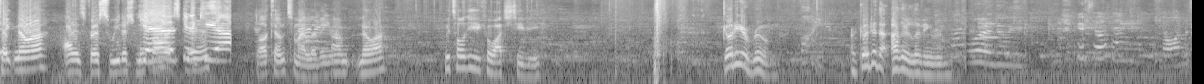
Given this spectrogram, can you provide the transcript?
take Noah on his first Swedish meatball Yeah, let's get a experience. Kia. Welcome to my living room. Um, Noah, who told you you could watch TV? Go to your room. Or go to the other living room. You're so happy. No one was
